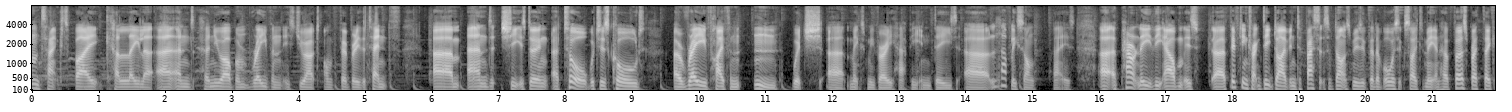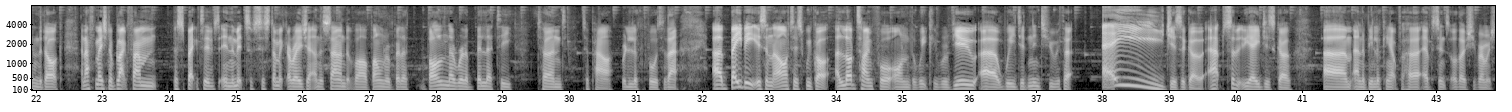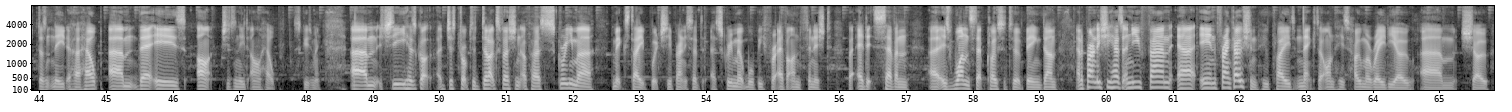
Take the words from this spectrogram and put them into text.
Contact by Kelela, uh, and her new album Raven is due out on February the 10th. Um, and she is doing a tour which is called a rave hyphen n, which uh, makes me very happy indeed. Uh, lovely song that is. Uh, apparently, the album is a 15 track deep dive into facets of dance music that have always excited me, and her first breath taken in the dark, an affirmation of black femme perspectives in the midst of systemic erasure and the sound of our vulnerability turned to power. Really looking forward to that. Uh, Babii is an artist we've got a lot of time for on the weekly review. Uh, we did an interview with her ages ago, absolutely ages ago. Um, and have been looking out for her ever since, although she very much doesn't need her help. Um, there is art, she doesn't need our help, excuse me. Um, she has got uh, just dropped a deluxe version of her Screamer mixtape, which she apparently said uh, Screamer will be forever unfinished, but Edit 7 uh, is one step closer to it being done. And apparently, she has a new fan uh, in Frank Ocean, who played Nectar on his Homer Radio um, show.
